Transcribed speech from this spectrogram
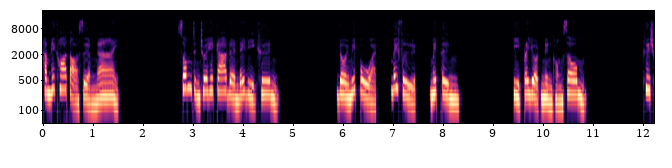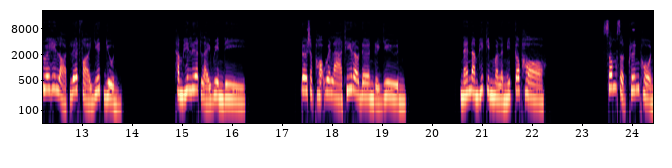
ทำให้ข้อต่อเสื่อมง่าย ส้มจึงช่วยให้ก้าวเดินได้ดีขึ้น โดยไม่ปวด ไม่ฝืด ไม่ตึง อีกประโยชน์หนึ่งของส้ม คือช่วยให้หลอดเลือดฝอยยืดหยุ่นทำให้เลือดไหลเวียนดี โดยเฉพาะเวลาที่เราเดินหรือยืน แนะนำให้กินวันละนิดก็พอ ส้มสดครึ่งผล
